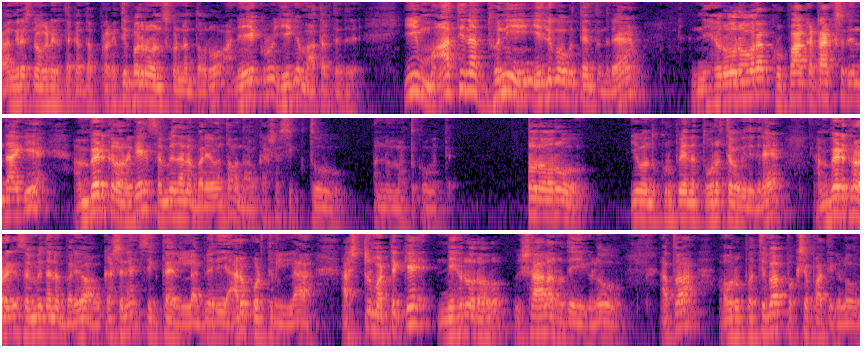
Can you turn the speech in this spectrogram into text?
ಕಾಂಗ್ರೆಸ್ನೊಳಗಡೆ ಇರತಕ್ಕಂಥ ಪ್ರಗತಿಪರರು ಅನಿಸ್ಕೊಂಡಂಥವ್ರು ಅನೇಕರು ಹೀಗೆ ಮಾತಾಡ್ತಾ ಇದ್ದಾರೆ. ಈ ಮಾತಿನ ಧ್ವನಿ ಎಲ್ಲಿಗೆ ಹೋಗುತ್ತೆ ಅಂತಂದರೆ ನೆಹರೂರವರ ಕೃಪಾ ಕಟಾಕ್ಷದಿಂದಾಗಿ ಅಂಬೇಡ್ಕರ್ ಅವರಿಗೆ ಸಂವಿಧಾನ ಬರೆಯುವಂಥ ಒಂದು ಅವಕಾಶ ಸಿಕ್ತು ಅನ್ನೋ ಮಾತುಕೋಗುತ್ತೆ. ಹೋಗುತ್ತೆ ಈ ಒಂದು ಕೃಪೆಯನ್ನು ತೋರಿಸ್ತಾ ಹೋಗಿದ್ರೆ ಅಂಬೇಡ್ಕರ್ ಅವರಿಗೆ ಸಂವಿಧಾನ ಬರೆಯೋ ಅವಕಾಶನೇ ಸಿಗ್ತಾ ಇರಲಿಲ್ಲ ಬೇರೆ ಯಾರೂ ಕೊಡ್ತಿರಲಿಲ್ಲ. ಅಷ್ಟರ ಮಟ್ಟಕ್ಕೆ ನೆಹರೂರವರು ವಿಶಾಲ ಹೃದಯಿಗಳು ಅಥವಾ ಅವರು ಪ್ರತಿಭಾ ಪಕ್ಷಪಾತಿಗಳು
